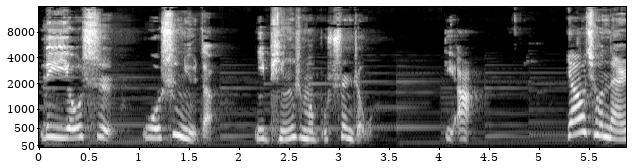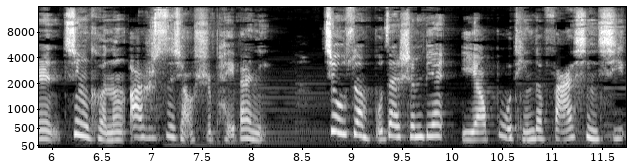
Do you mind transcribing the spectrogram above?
理由是我是女的，你凭什么不顺着我？第二，要求男人尽可能二十四小时陪伴你。就算不在身边，也要不停的发信息、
